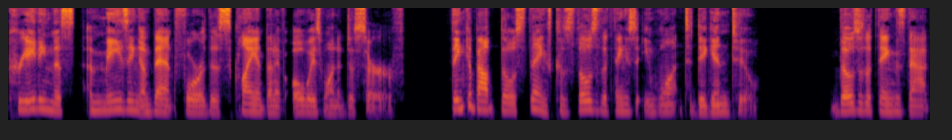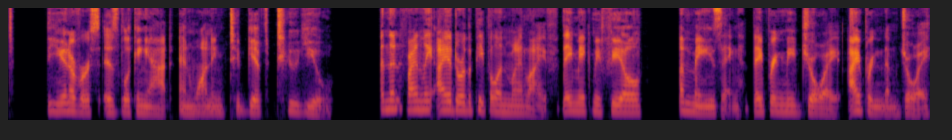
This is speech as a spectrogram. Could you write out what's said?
creating this amazing event for this client that I've always wanted to serve. Think about those things because those are the things that you want to dig into. Those are the things that the universe is looking at and wanting to give to you. And then finally, I adore the people in my life. They make me feel amazing. They bring me joy. I bring them joy.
